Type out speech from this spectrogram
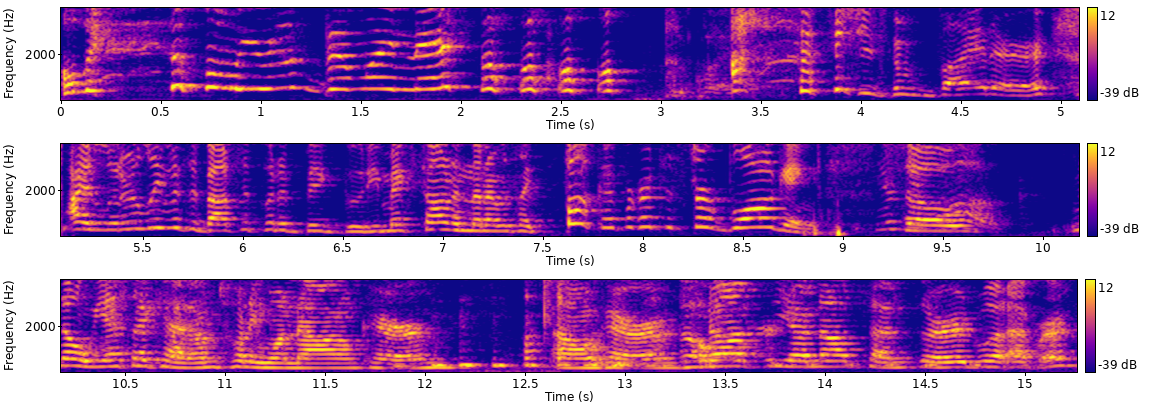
Oh, oh you just bit my nail. She's a biter. I literally was about to put a big booty mix on and then I was like, fuck, I forgot to start vlogging. so, no, yes I can. I'm 21 now, I don't care. I don't care. not, yeah, not censored, whatever.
